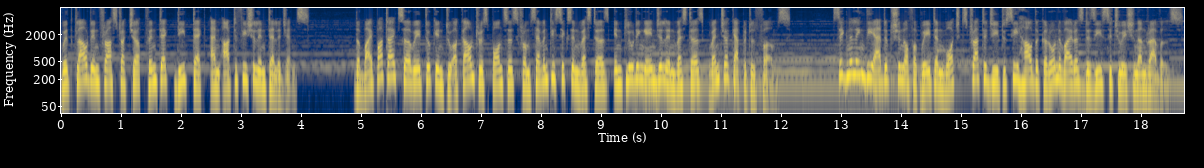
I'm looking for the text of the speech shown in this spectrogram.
With cloud infrastructure, fintech, deep tech, and artificial intelligence. The bipartite survey took into account responses from 76 investors, including angel investors, venture capital firms. Signaling the adoption of a wait and watch strategy to see how the coronavirus disease situation unravels.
